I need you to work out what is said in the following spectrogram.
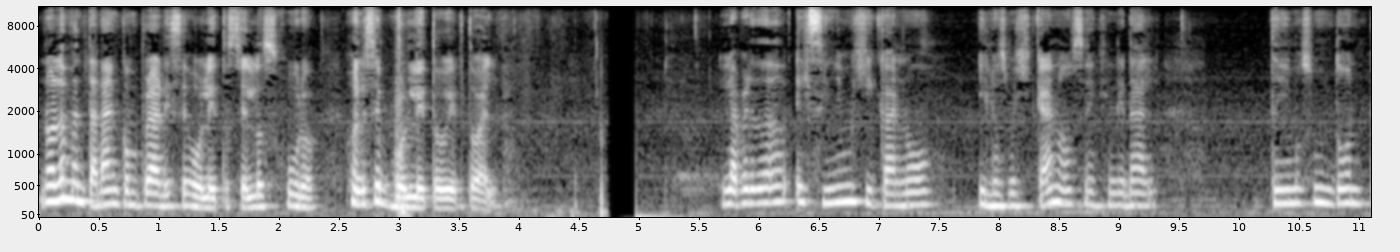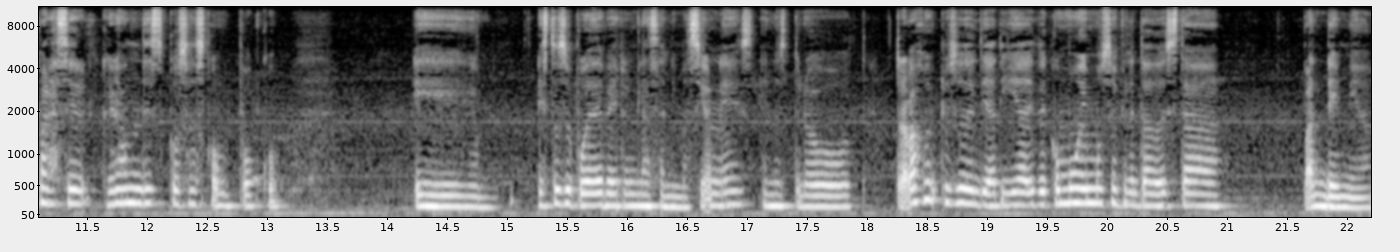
no lamentarán comprar ese boleto, se los juro. Con ese boleto virtual. La verdad, el cine mexicano y los mexicanos en general tenemos un don para hacer grandes cosas con poco. Eh, esto se puede ver en las animaciones, en nuestro trabajo incluso del día a día y de cómo hemos enfrentado esta pandemia.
